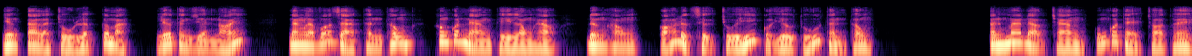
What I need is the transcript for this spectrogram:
Nhưng ta là chủ lực cơ mà, Liêu Thành Duyên nói. Nàng là võ giả thần thông, không có nàng thì Long Hạo, đừng hòng có được sự chú ý của yêu thú thần thông. Thần ma đạo tràng cũng có thể cho thuê,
